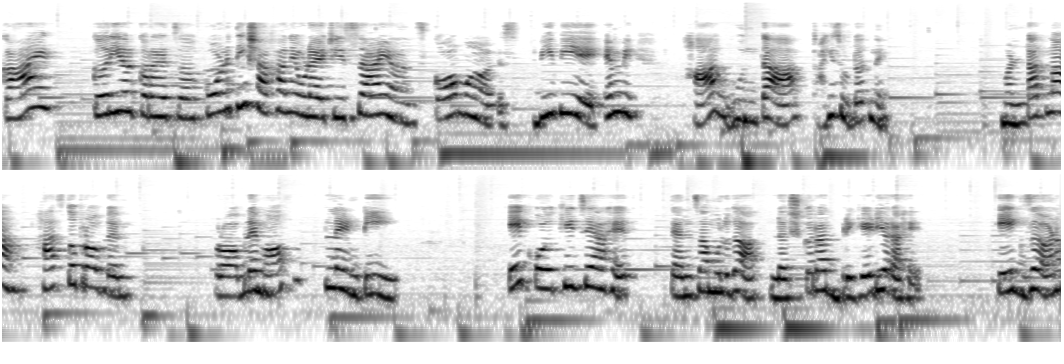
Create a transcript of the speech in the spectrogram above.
काय करिअर करायचं? कोणती शाखा निवडायची? Science commerce B B M B हा गुंता काही सुटत नाही. म्हणतात ना हाच तो प्रॉब्लेम प्रॉब्लेम ऑफ प्लेंटी एक ओळखीचे आहेत त्यांचा मुलगा लष्करात ब्रिगेडियर आहे. एक जण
